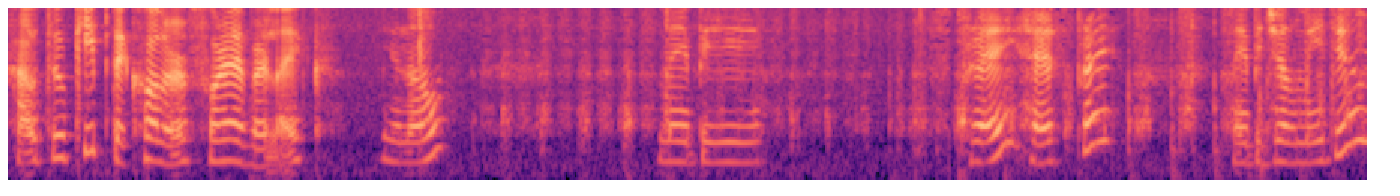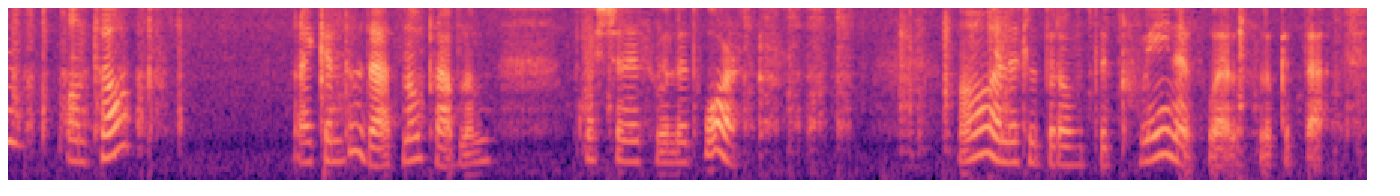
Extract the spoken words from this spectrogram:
How to keep the color forever like you know maybe spray, hairspray, maybe gel medium on top. I can do that, no problem. Question is, will it work? Oh, a little bit of the green as well. Look at that.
